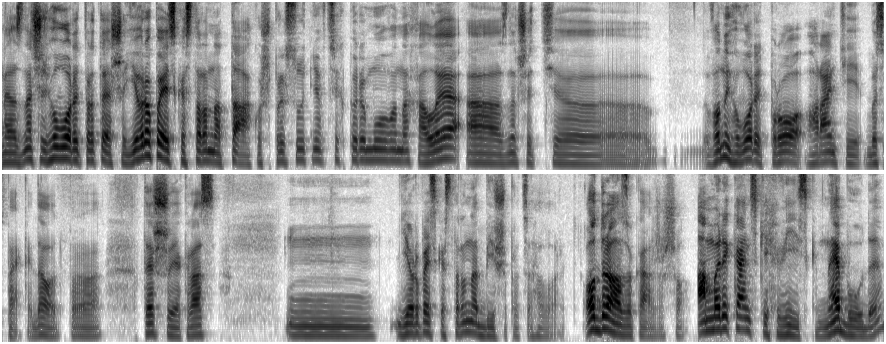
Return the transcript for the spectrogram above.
Е, Значить, говорить про те, що європейська сторона також присутня в цих перемовинах, але а, значить, е, вони говорять про гарантії безпеки. Да, от про те, що якраз європейська сторона більше про це говорить. Одразу каже, що американських військ не буде.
